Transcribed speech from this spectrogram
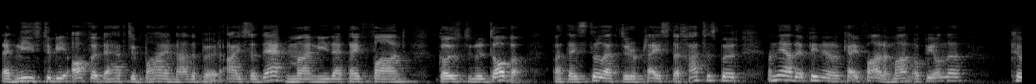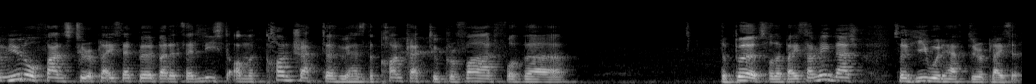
that needs to be offered, they have to buy another bird. Aye, so that money that they find goes to Nadova, but they still have to replace the chatas bird. And the other opinion, okay, fine, it might not be on the communal funds to replace that bird, but it's at least on the contractor who has the contract to provide for the the birds for the base Beis Hamikdash, so he would have to replace it.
